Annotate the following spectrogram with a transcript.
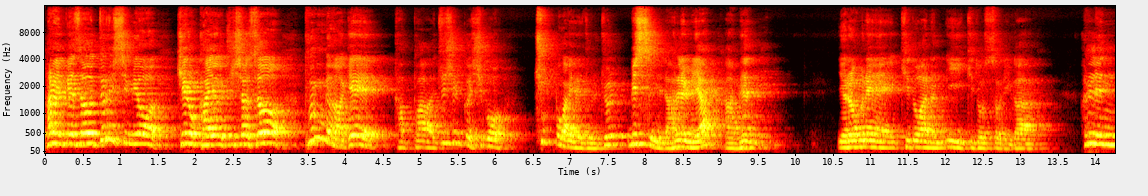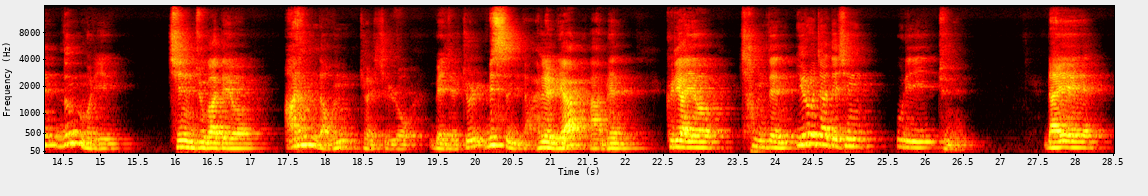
하나님께서 들으시며 기록하여 주셔서 분명하게 갚아 주실 것이고 축복하여 줄 줄 믿습니다. 할렐루야. 아멘. 여러분의 기도하는 이 기도 소리가 흘린 눈물이 진주가 되어 아름다운 결실로 맺을 줄 믿습니다. 할렐루야. 아멘. 그리하여 참된 위로자 되신 우리 주님, 나의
